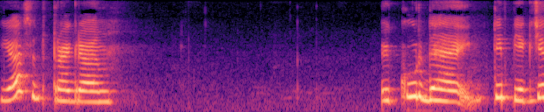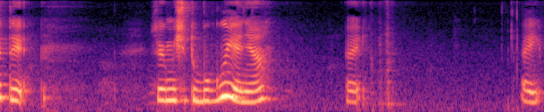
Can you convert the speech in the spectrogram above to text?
Ja sobie tu trochę grałem. Y, Kurde, typie, gdzie ty? Jak mi się tu buguje, nie? Ej. Ej.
